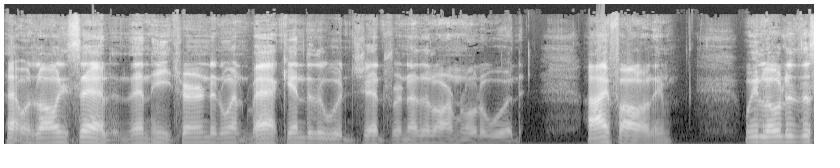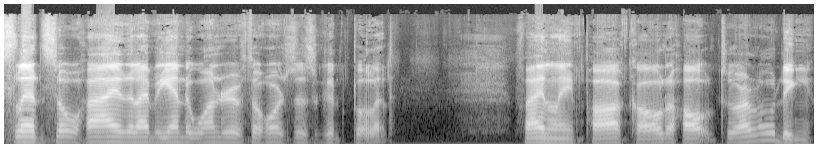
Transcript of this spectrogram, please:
That was all he said, and then he turned and went back into the woodshed for another armload of wood. I followed him. We loaded the sled so high that I began to wonder if the horses could pull it. Finally, Pa called a halt to our loading.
